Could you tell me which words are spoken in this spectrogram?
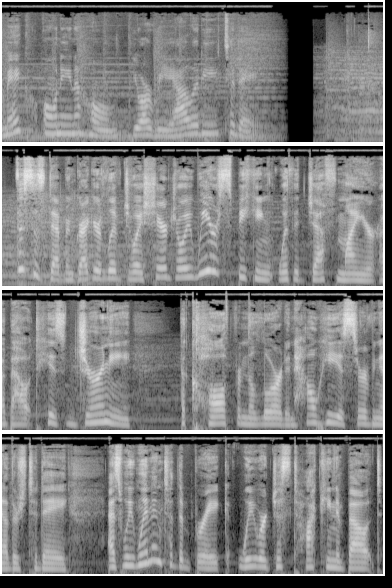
Make owning a home your reality today. This is Deb McGregor, Live Joy, Share Joy. We are speaking with Jeff Meyer about his journey, the call from the Lord, and how he is serving others today. As we went into the break, we were just talking about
